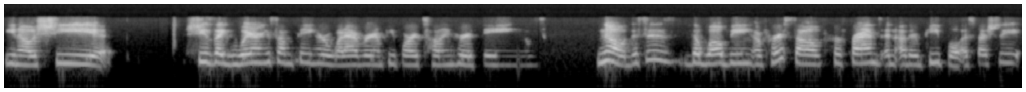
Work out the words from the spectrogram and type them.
you know she she's like wearing something or whatever and people are telling her things. No this is the well-being of herself her friends and other people especially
